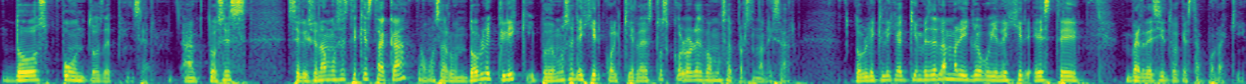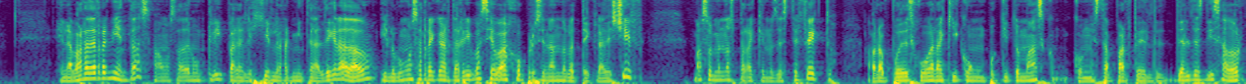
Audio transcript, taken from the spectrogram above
dos puntos de pincel. Ah, entonces seleccionamos este que está acá, vamos a dar un doble clic y podemos elegir cualquiera de estos colores, vamos a personalizar. Doble clic aquí en vez del amarillo voy a elegir este verdecito que está por aquí. En la barra de herramientas vamos a dar un clic para elegir la herramienta del degradado y lo vamos a regar de arriba hacia abajo presionando la tecla de Shift, más o menos para que nos dé este efecto. Ahora puedes jugar aquí con un poquito más con, esta parte del deslizador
